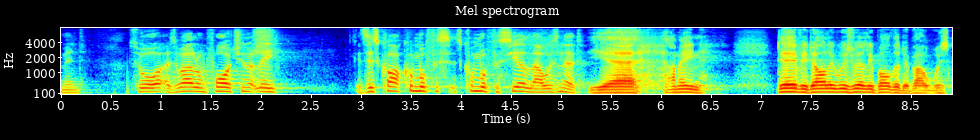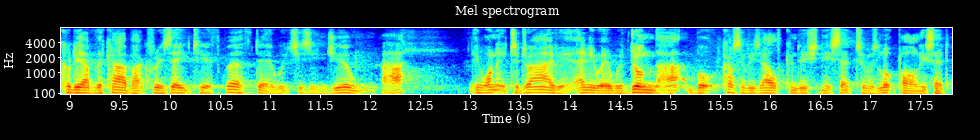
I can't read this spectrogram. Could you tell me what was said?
Mint. So as well, unfortunately, Is this car come up for, it's come up for sale now, isn't it? Yeah, I mean, David, all he was really bothered about was could he have the car back for his 80th birthday, which is in June. Uh -huh. He wanted to drive it. Anyway, we've done that, but because of his health condition, he said to us, look, Paul, he said,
